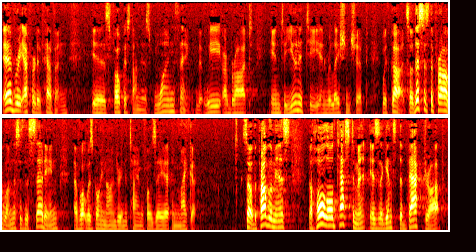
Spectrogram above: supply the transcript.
Every effort of heaven is focused on this one thing that we are brought into unity and relationship with God. So this is the problem. This is the setting of what was going on during the time of Hosea and Micah. So the problem is the whole Old Testament is against the backdrop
